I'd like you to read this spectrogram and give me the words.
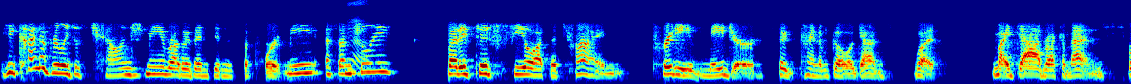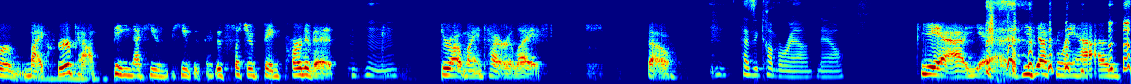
he kind of really just challenged me rather than didn't support me, essentially. Yeah. But it did feel at the time pretty major to kind of go against what my dad recommends for my career path, being that he's he was, he was such a big part of it mm-hmm. throughout my entire life. So has he come around now? Yeah, yeah, he definitely has.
